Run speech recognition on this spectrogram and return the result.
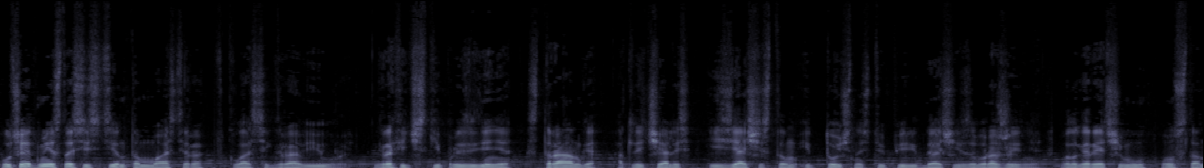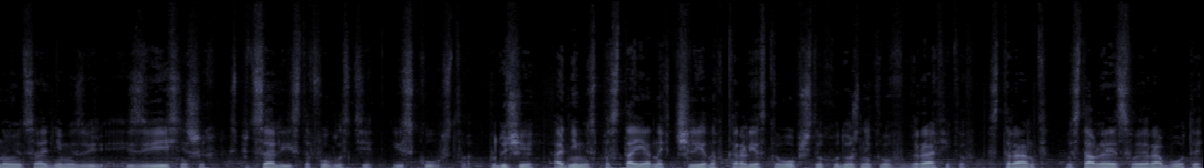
Получает место ассистента мастера в классе гравюры. Графические произведения Странга отличались изяществом и точностью передачи изображения, благодаря чему он становится одним из известнейших специалистов в области искусства. Будучи одним из постоянных членов Королевского общества художников-графиков, Странг выставляет свои работы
